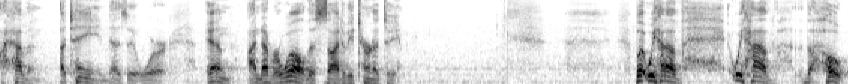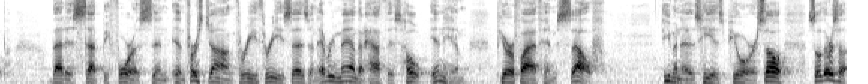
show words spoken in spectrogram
I haven't attained, as it were, and I never will this side of eternity. But we have, we have the hope that is set before us. And in 1 John 3 3 says, And every man that hath this hope in him purifieth himself, even as he is pure. So, so there's a,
